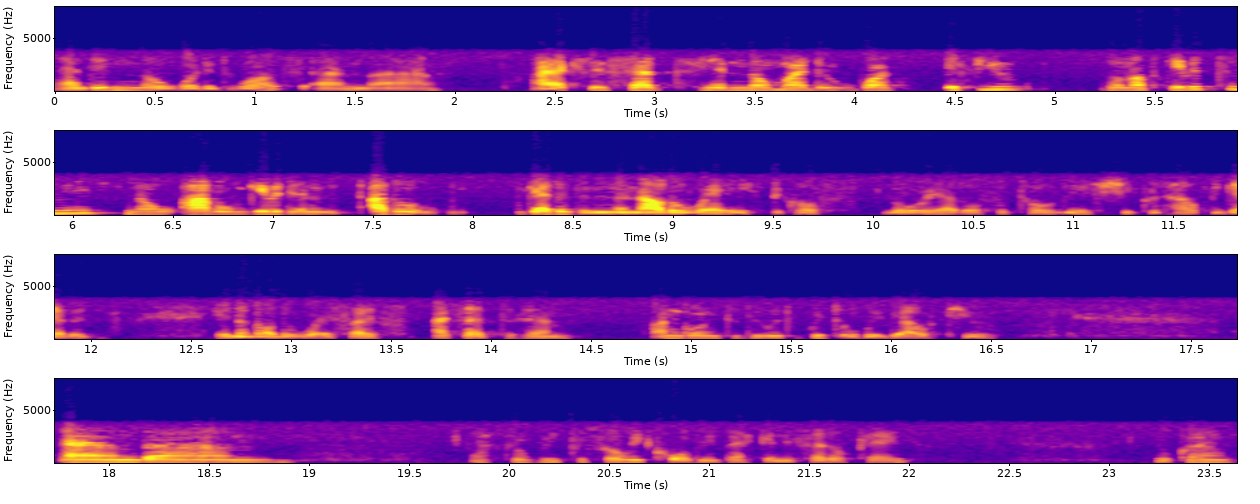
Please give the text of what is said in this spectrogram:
and didn't know what it was. And uh, I actually said to him, no matter what, if you will not give it to me, no, I will give it in. I will get it in another way because Laurie had also told me she could help me get it in another way. So I, I said to him, I'm going to do it with or without you. And um, after a week or so, he called me back and he said, okay, you can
